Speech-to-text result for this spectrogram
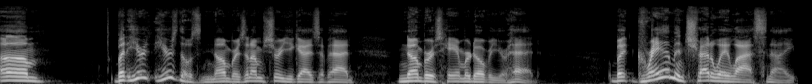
Um, but here's here's those numbers, and I'm sure you guys have had numbers hammered over your head. But Graham and Treadway last night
